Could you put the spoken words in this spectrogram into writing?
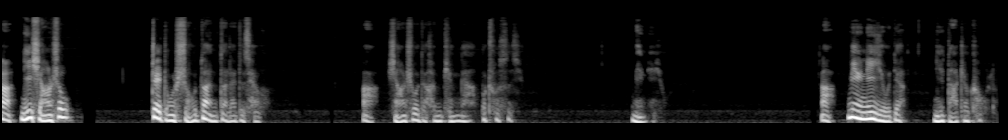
啊，你享受这种手段得来的财富，啊，享受的很平安，不出事情，命里有。啊，命里有的，你打折扣了。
